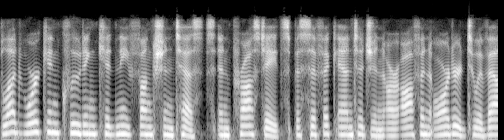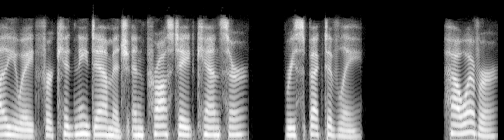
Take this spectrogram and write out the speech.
Blood work including kidney function tests and prostate-specific antigen are often ordered to evaluate for kidney damage and prostate cancer, respectively. However,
